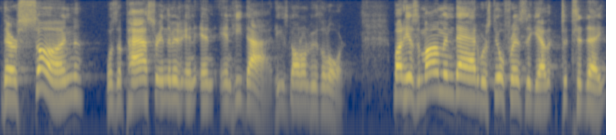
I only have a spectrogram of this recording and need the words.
their son was a pastor in the ministry, and, and, and he died. He's gone on to be with the Lord. But his mom and dad were still friends together t- today.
